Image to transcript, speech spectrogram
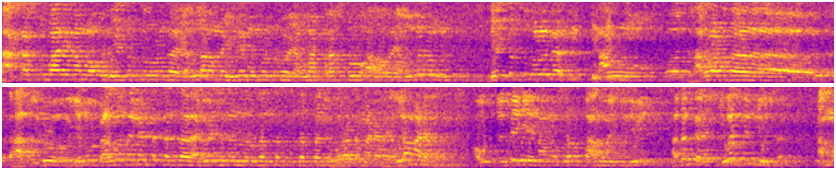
ಸಾಕಷ್ಟು ಬಾರಿ ನಾವು ಅವ್ರ ನೇತೃತ್ವದೊಳಗೆ ಎಲ್ಲ ನಮ್ಮ ಹಿರಿಯ ಮುಖಂಡರು, ಎಲ್ಲ ಟ್ರಸ್ಟು ಅವರ ಎಲ್ಲರ ನೇತೃತ್ವದೊಳಗೆ ನಾವು ಧಾರವಾಡದ ಇದು ಏನು ಬೆಳಗಾವದಲ್ಲಿ ಇರ್ತಕ್ಕಂಥ ಅಧಿವೇಶನ ನಡೆದಂಥ ಸಂದರ್ಭದಲ್ಲಿ ಹೋರಾಟ ಮಾಡ್ಯಾರ, ಎಲ್ಲ ಮಾಡ್ಯಾರ. ಅವ್ರ ಜೊತೆಗೆ ನಾವೆಲ್ಲರೂ ಭಾಗವಹಿಸಿದ್ದೀವಿ ಅದಕ್ಕೆ ಇವತ್ತಿನ ದಿವಸ ನಮ್ಮ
